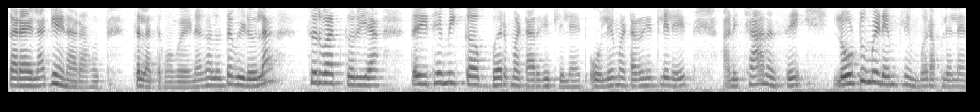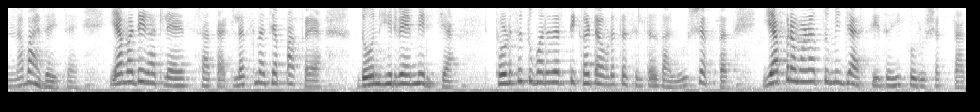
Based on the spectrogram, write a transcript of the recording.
करायला घेणार आहोत. चला तर मग वेळ न घालवता व्हिडिओला सुरुवात करूया. तर इथे मी कपभर मटार घेतलेले आहेत ओले मटार घेतलेले आहेत आणि छान असे लो टू मिडियम फ्लेमवर आपल्याला यांना भाजायचं आहे. यामध्ये घातल्या आहेत सात आठ लसणाच्या पाकळ्या दोन हिरव्या मिरच्या थोडंसं तुम्हाला जर तिखट आवडत असेल तर घालू शकतात. या प्रमाणात तुम्ही जास्तीचंही करू शकतात.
